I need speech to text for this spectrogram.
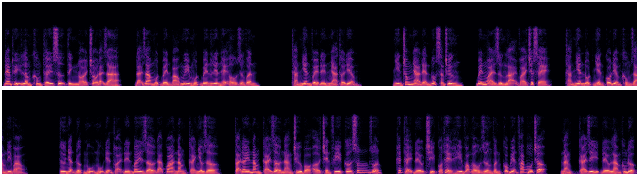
đem Thụy Lâm không thấy sự tình nói cho đại gia, đại gia một bên báo nguy một bên liên hệ Âu Dương Vân. Thản nhiên về đến nhà thời điểm. Nhìn trong nhà đèn đuốc sáng trưng, bên ngoài dừng lại vài chiếc xe, thản nhiên đột nhiên có điểm không dám đi vào. Từ nhận được mụ mụ điện thoại đến bây giờ đã qua 5 cái nhiều giờ, tại đây 5 cái giờ nàng trừ bỏ ở trên phi cơ xuất ruột, hết thể đều chỉ có thể hy vọng Âu Dương Vân có biện pháp hỗ trợ, nàng cái gì đều làm không được,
